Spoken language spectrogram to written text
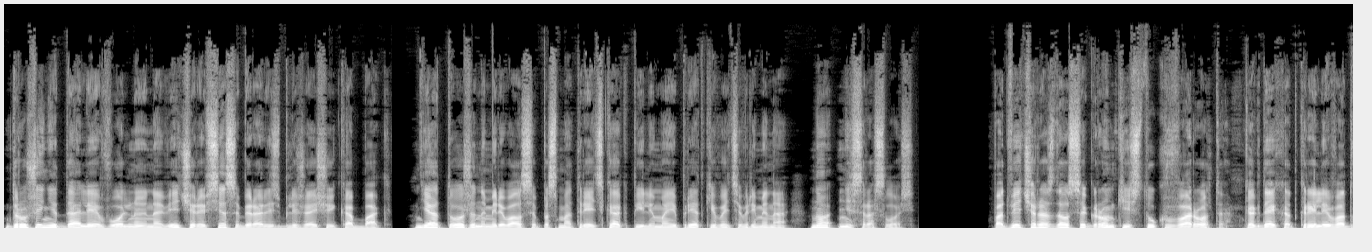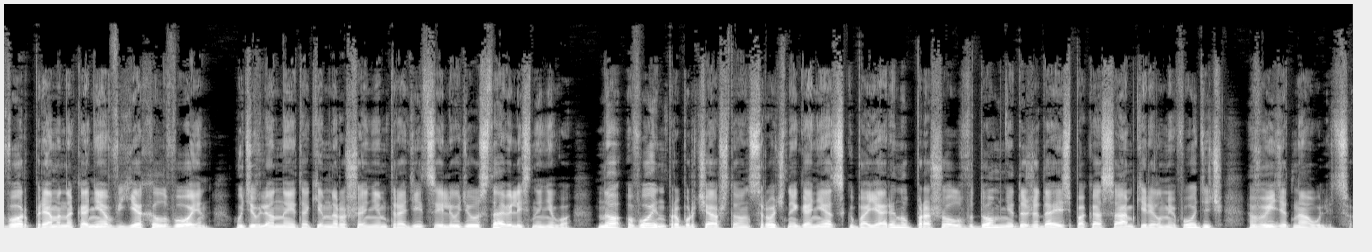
Дружине дали вольную на вечер, и все собирались в ближайший кабак. Я тоже намеревался посмотреть, как пили мои предки в эти времена, но не срослось. Под вечер раздался громкий стук в ворота. Когда их открыли во двор, прямо на коне въехал воин. Удивленные таким нарушением традиции, люди уставились на него. Но воин, пробурчав, что он срочный гонец к боярину, прошел в дом, не дожидаясь, пока сам Кирилл Мефодич выйдет на улицу.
